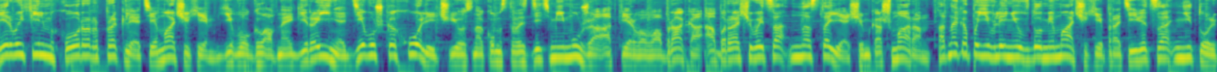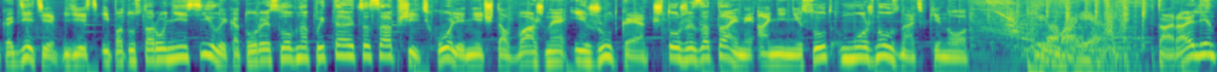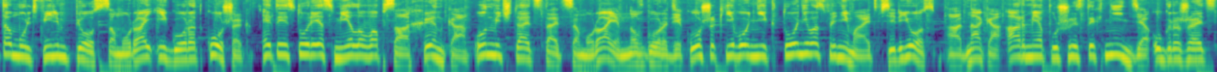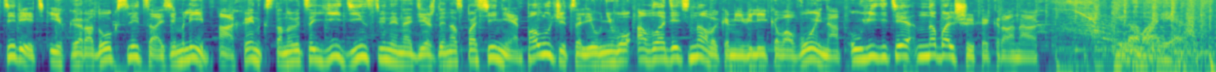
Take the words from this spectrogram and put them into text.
Первый фильм «Хоррор. Проклятие мачехи». Его главная героиня – девушка Холли, чье знакомство с детьми мужа от первого брака оборачивается настоящим кошмаром. Однако появлению в доме мачехи противятся не только дети. Есть и потусторонние силы, которые словно пытаются сообщить Холли нечто важное и жуткое. Что же за тайны они несут, можно узнать в кино. «Киномания». Вторая лента – мультфильм «Пес, самурай и город кошек». Это история смелого пса Хэнка. Он мечтает стать самураем, но в городе кошек его никто не воспринимает всерьез. Однако армия пушистых ниндзя угрожает стереть их городок с лица земли, а Хэнк становится единственной надеждой на спасение. Получится ли у него овладеть навыками великого воина, увидите на больших экранах. «Киномания».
